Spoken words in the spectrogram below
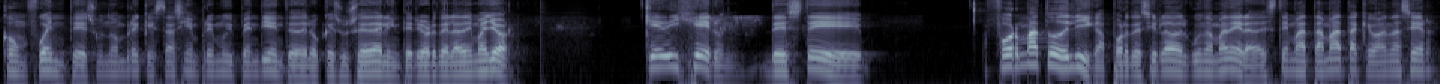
con fuentes, un hombre que está siempre muy pendiente de lo que sucede al interior de la de Mayor. ¿Qué dijeron de este formato de liga, por decirlo de alguna manera, de este mata-mata que van a hacer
